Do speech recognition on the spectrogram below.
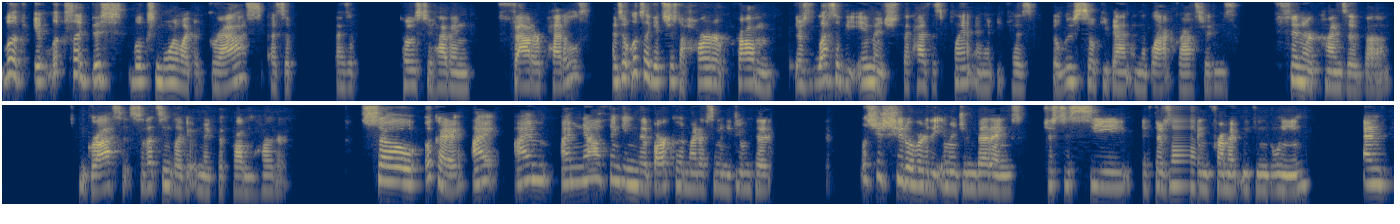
look, it looks like this looks more like a grass as a as opposed to having fatter petals. And so it looks like it's just a harder problem. There's less of the image that has this plant in it because the loose silky bent and the black grass are these thinner kinds of uh, grasses. So that seems like it would make the problem harder. So okay, I I'm I'm now thinking that barcode might have something to do with it. Let's just shoot over to the image embeddings just to see if there's anything from it we can glean. And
